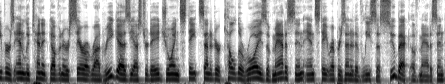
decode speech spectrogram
Evers and Lieutenant Governor Sara Rodriguez yesterday joined State Senator Kelda Roys of Madison and State Representative Lisa Subeck of Madison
